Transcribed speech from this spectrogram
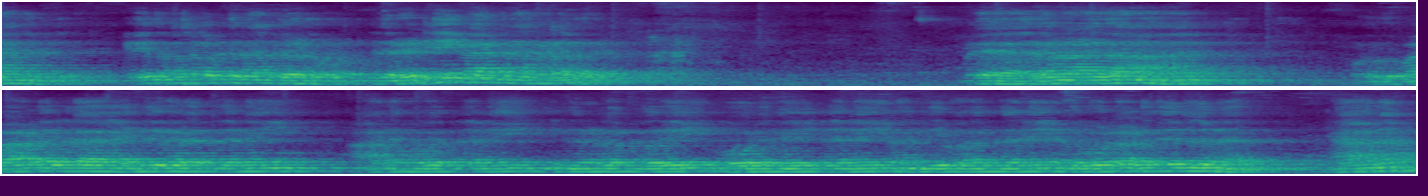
அந்த இருக்கு இது கஷ்டப்பட்டு தான் கேடுவோம் இந்த ரெண்டையும் காட்டினார்கள் அவர் அதனால தான் ஒரு பாடல்ல ஐந்து கரத்தனை ஆணைமுகத்தனை இந்த நிலம்பரை கோலகைத்தனை நந்தி மகந்தனை என்று போட்டு அடுத்து எழுதினார் ஞானம்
